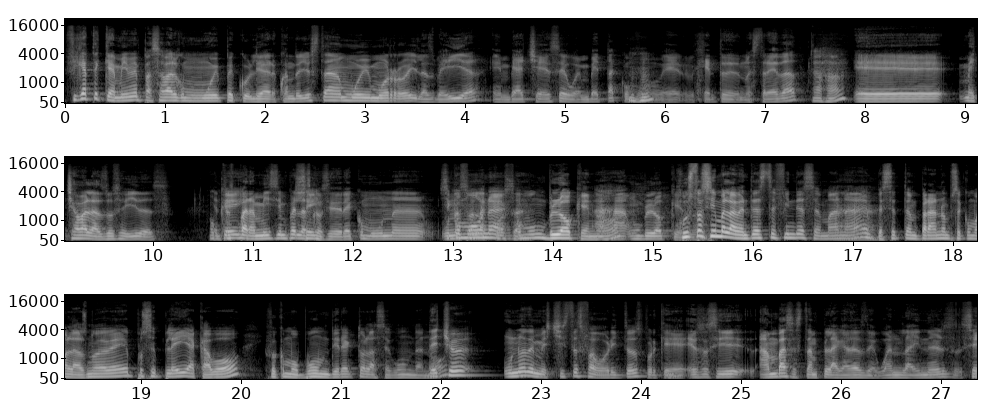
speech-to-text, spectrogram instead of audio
Fíjate que a mí me pasaba algo muy peculiar. Cuando yo estaba muy morro y las veía en VHS o en beta, como eh, gente de nuestra edad, Ajá. eh, me echaba las dos seguidas. Entonces, Ok. para mí siempre las Sí. consideré como una, Sí, una como, sola una, cosa. como un bloque, ¿no? Ajá, un bloque. Justo ¿no? así me la aventé este fin de semana. Ajá. Empecé temprano, empecé como a las 9, puse play y acabó. Y fue como boom, directo a la segunda, ¿no? De hecho, uno de mis chistes favoritos, porque eso sí, ambas están plagadas de one-liners, Sí,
